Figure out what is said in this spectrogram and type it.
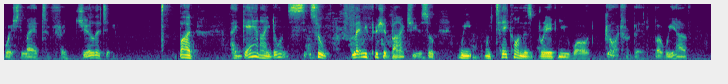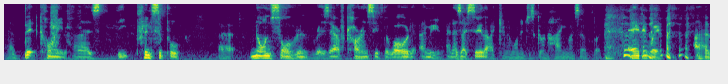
which led to fragility. But again, I don't see. So let me push it back to you. So we we take on this brave new world, God forbid, but we have uh, Bitcoin as the principal uh, non-sovereign reserve currency of the world. I mean, and as I say that, I kind of want to just go and hang myself. But anyway, uh,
